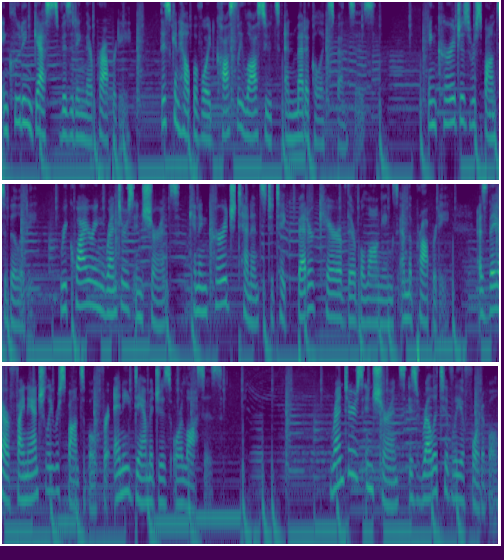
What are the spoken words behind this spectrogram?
including guests visiting their property. This can help avoid costly lawsuits and medical expenses. Encourages responsibility. Requiring renter's insurance can encourage tenants to take better care of their belongings and the property, as they are financially responsible for any damages or losses. Renter's insurance is relatively affordable,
